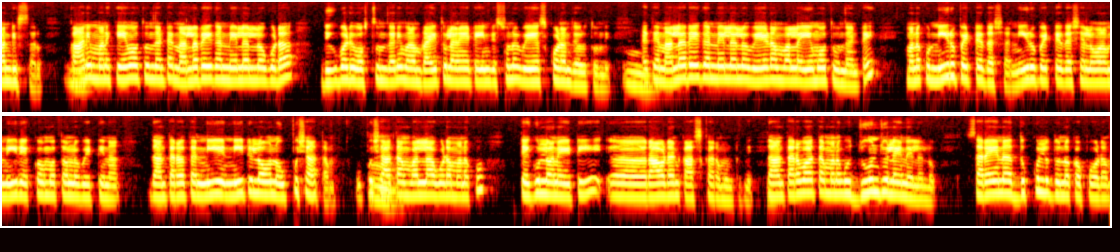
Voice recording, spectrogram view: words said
పండిస్తారు. కానీ మనకి ఏమవుతుందంటే నల్లరేగడి నేలల్లో కూడా దిగుబడి వస్తుందని మనం రైతులు అనేటి ఏం చేస్తున్నారు? వేసుకోవడం జరుగుతుంది. అయితే నల్లరేగడి నేలలో వేయడం వల్ల ఏమవుతుందంటే మనకు నీరు పెట్టే దశ నీరు పెట్టే దశలో మనం నీరు ఎక్కువ మొత్తంలో పెట్టిన దాని తర్వాత నీ నీటిలో ఉన్న ఉప్పు శాతం ఉప్పు శాతం వల్ల కూడా మనకు తెగుళ్ళు అనేటి రావడానికి ఆస్కారం ఉంటుంది. దాని తర్వాత మనకు జూన్ జూలై నెలలో సరైన దుక్కులు దున్నకపోవడం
